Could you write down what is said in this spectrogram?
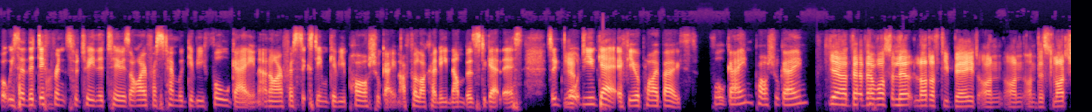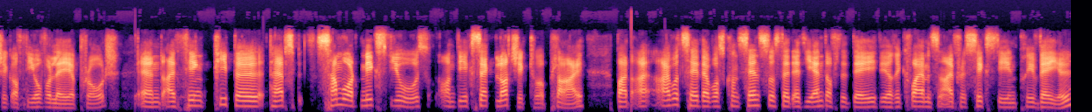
but we said the difference between the two is IFRS 10 would give you full gain and IFRS 16 would give you partial gain. I feel like I need numbers to get this. So, yep. what do you get if you apply both? Full gain, partial gain? Yeah, there, there was a lot of debate on, on, on this logic of the overlay approach. And I think people perhaps somewhat mixed views on the exact logic to apply. But I, I would say there was consensus that at the end of the day, the requirements in IFRS 16 prevail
